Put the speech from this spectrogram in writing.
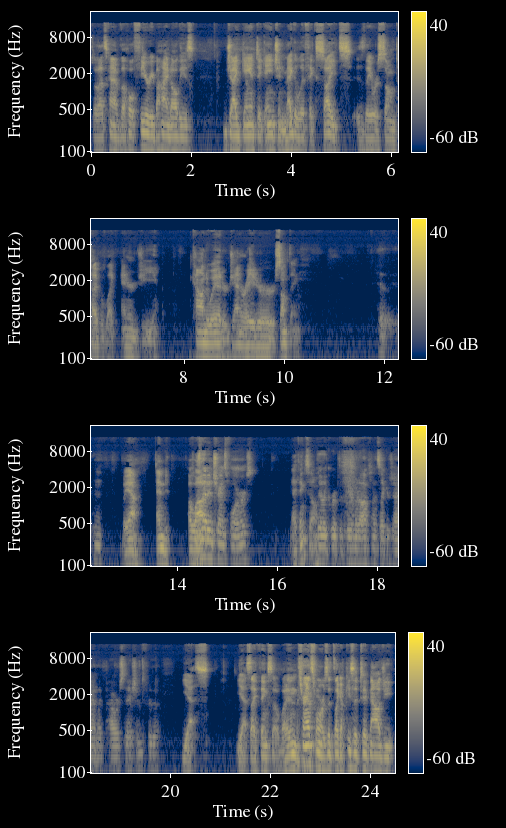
So that's kind of the whole theory behind all these gigantic ancient megalithic sites is they were some type of like energy conduit or generator or something. Hell But yeah, and a lot. Isn't lot. that in Transformers? I think so. They like rip the pyramid off and it's like a giant like power station for the. Yes, yes, I think so. But in Transformers, it's like a piece of technology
